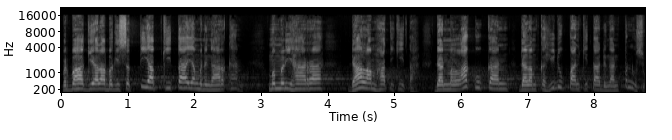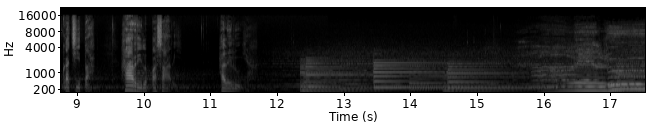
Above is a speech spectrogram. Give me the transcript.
Berbahagialah bagi setiap kita yang mendengarkan, memelihara dalam hati kita, dan melakukan dalam kehidupan kita dengan penuh sukacita hari lepas hari. Haleluya. Haleluya.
